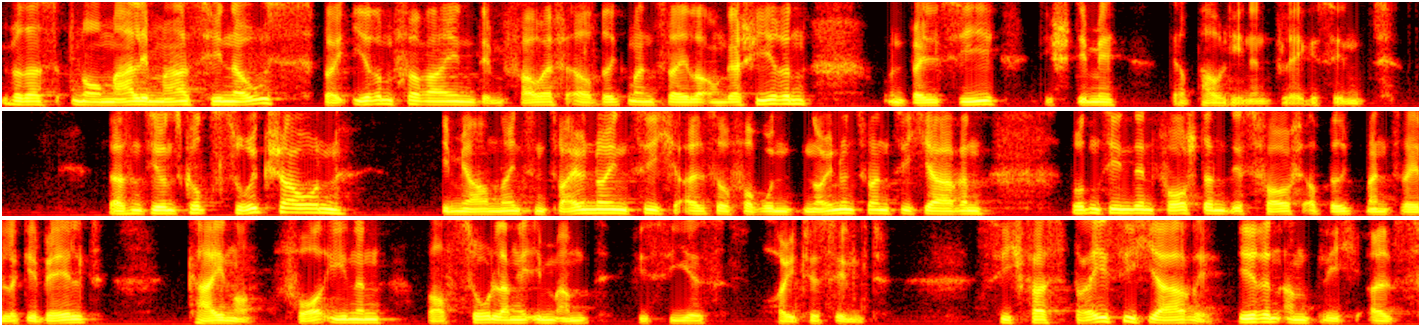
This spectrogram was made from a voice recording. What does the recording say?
über das normale Maß hinaus bei Ihrem Verein, dem VfR Birkmannsweiler, engagieren und weil Sie die Stimme der Paulinenpflege sind. Lassen Sie uns kurz zurückschauen. Im Jahr 1992, also vor rund 29 Jahren, wurden Sie in den Vorstand des VfR Birkmannsweiler gewählt. Keiner vor Ihnen war so lange im Amt, wie Sie es heute sind sich fast 30 Jahre ehrenamtlich als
